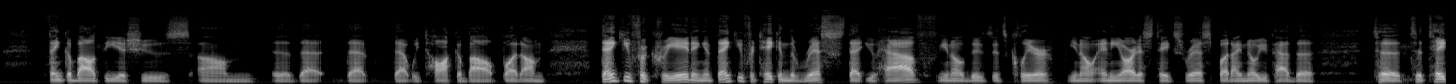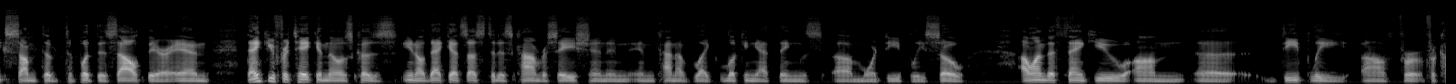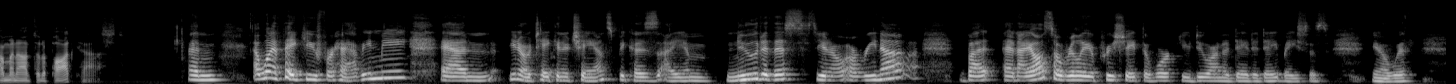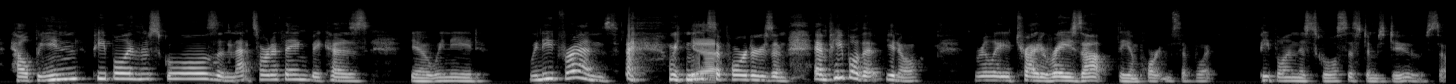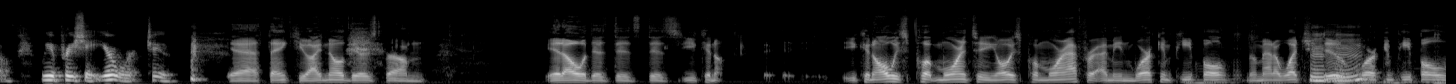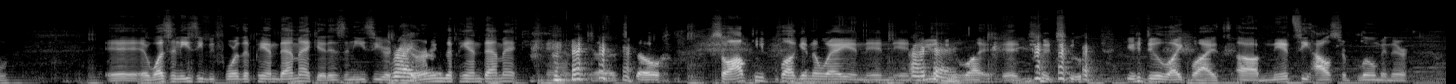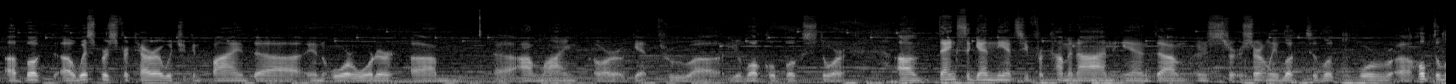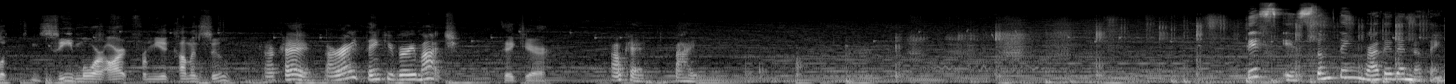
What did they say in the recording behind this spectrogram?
think about the issues um, uh, that that that we talk about. But um, thank you for creating and thank you for taking the risks that you have. You know, it's clear. You know, any artist takes risks, but I know you've had the to to take some to to put this out there and thank you for taking those because you know that gets us to this conversation and and kind of like looking at things uh, more deeply so i wanted to thank you um uh, deeply uh, for for coming on to the podcast and I want to thank you for having me and, you know, taking a chance because I am new to this, you know, arena. But, and I also really appreciate the work you do on a day to day basis, you know, with helping people in the schools and that sort of thing because you know we need we need friends. We need yeah. supporters and and people that you know really try to raise up the importance of what people in the school systems do. So we appreciate your work too. Yeah thank you. I know there's um you know there's there's there's you can you can always put more into you always put more effort. I mean working people no matter what you mm-hmm. do working people it, wasn't easy before the pandemic. It isn't easier right. during the pandemic, and uh, so so I'll keep plugging away, and, and, and okay. you do like you do you do likewise. Um, Nancy Hauser Bloom in their uh, book uh, Whispers for Terra, which you can find uh, in or order um, uh, online or get through uh, your local bookstore. Um, thanks again, Nancy, for coming on, and um, certainly look to look for, uh, hope to look and see more art from you coming soon. Okay. All right. Thank you very much. Take care. Okay. Bye. This is Something Rather Than Nothing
